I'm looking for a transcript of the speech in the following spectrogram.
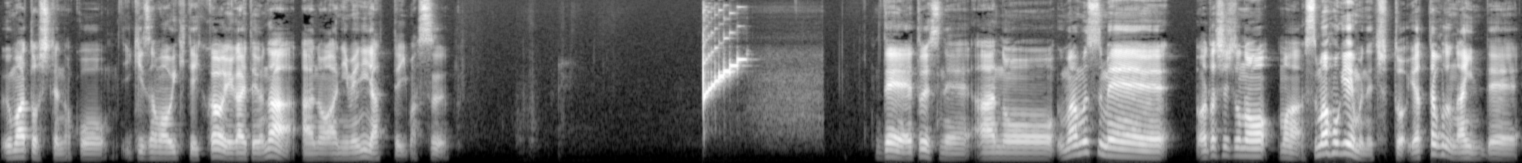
馬としてのこう生き様を生きていくかを描いたようなあのアニメになっています。でえっとですねあの「ウマ娘」私そのまあスマホゲームねちょっとやったことないんで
